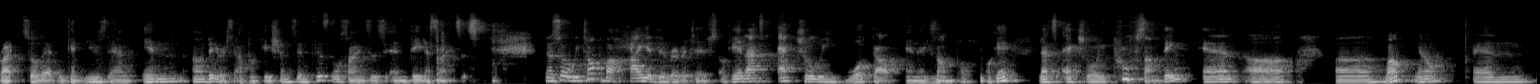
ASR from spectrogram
right? So that we can use them in uh, various applications in physical sciences and data sciences. And so we talk about higher derivatives okay? Let's actually work out an example okay? Let's actually prove something and uh, uh well you know and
